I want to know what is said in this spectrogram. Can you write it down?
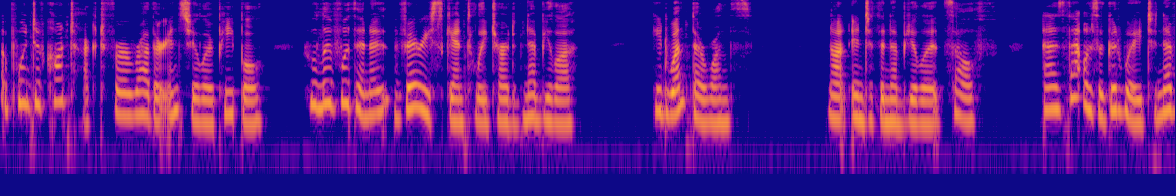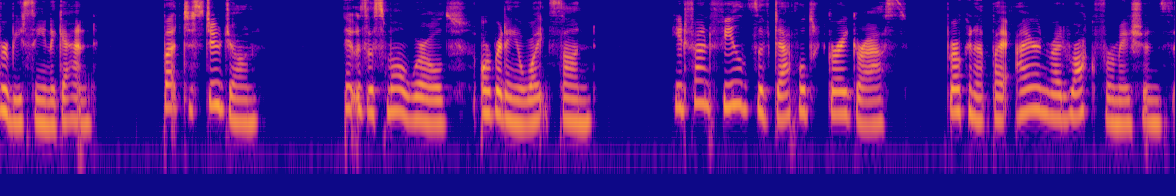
a point of contact for a rather insular people who live within a very scantily charted nebula. He'd went there once. Not into the nebula itself, as that was a good way to never be seen again, but to Stewjon. It was a small world, orbiting a white sun. He'd found fields of dappled gray grass, broken up by iron red rock formations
